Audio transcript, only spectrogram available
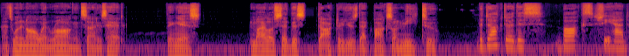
That's when it all went wrong inside his head. Thing is, Milo said this doctor used that box on me, too. The doctor, this box she had,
